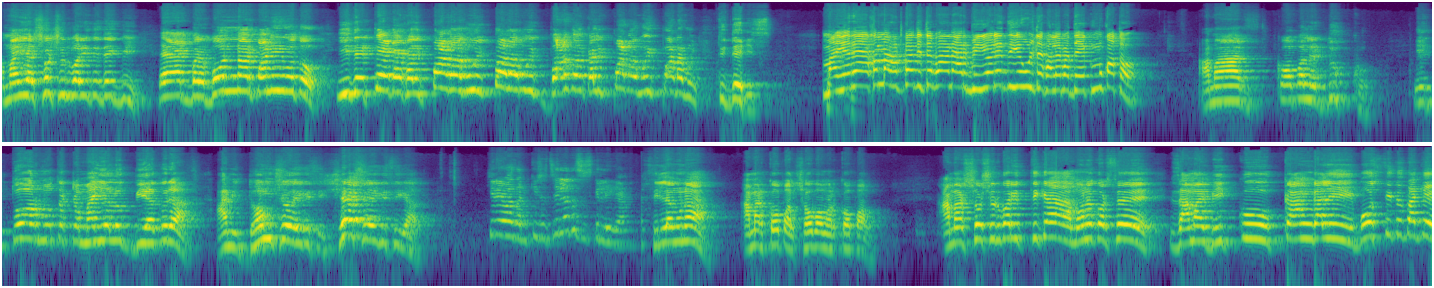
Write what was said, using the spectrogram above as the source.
মাইয়া শ্বশুর বাড়িতে দেখবি একবারে বন্যার পানির মতো। ঈদের টেকা খালি পাড়াবুই পাড়াবুই বাজার খালি পাড়াবুই পাড়াবুই। তুই দেখিস। মাইয়ারে এখন মারত করে দিতে পারে না আর বিয়ে হলে দিয়ে উল্টে ফেলে বা দেখমু কত। আমার কপালের দুঃখ। এই তোর মতো একটা মাইয়া লোক বিয়া করা আমি ধ্বংস হয়ে গেছি শেষ হয়ে গেছি গা। কিরে বাদান কিছু চিল্লাতেছিস কি লিগা? ছিলাম না আমার কপাল সব আমার কপাল। আমার শ্বশুর বাড়ির থেকে মনে করছে জামাই ভিক্ষু কাঙ্গালি বস্তিতে থাকে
